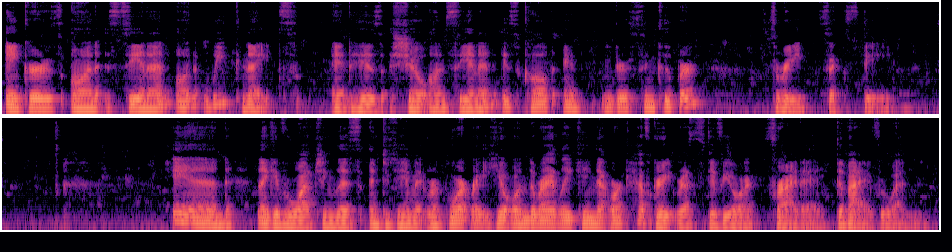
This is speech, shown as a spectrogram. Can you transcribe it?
anchors on CNN on weeknights. And his show on CNN is called Anderson Cooper 360. And thank you for watching this entertainment report right here on the Riley King Network. Have a great rest of your Friday. Goodbye, everyone.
